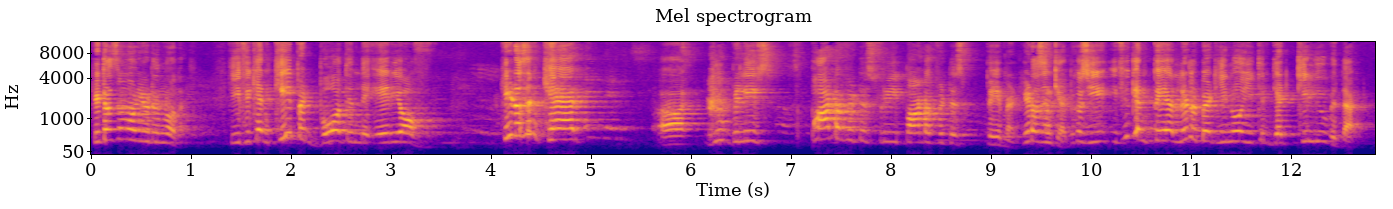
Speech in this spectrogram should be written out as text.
He doesn't want you to know that. If he can keep it both in the area of, he doesn't care. Uh, you believe part of it is free, part of it is payment. He doesn't care because he, if you can pay a little bit, he know he can get kill you with that.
